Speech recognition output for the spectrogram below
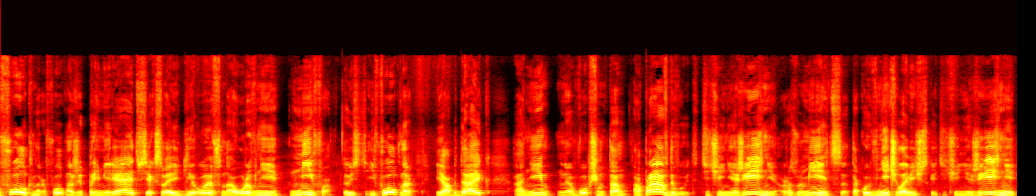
Фолкнера. Фолкнер же примеряет всех своих героев на уровне мифа. То есть и Фолкнер, и Абдайк, они, в общем-то, оправдывают течение жизни, разумеется, такое внечеловеческое течение жизни,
